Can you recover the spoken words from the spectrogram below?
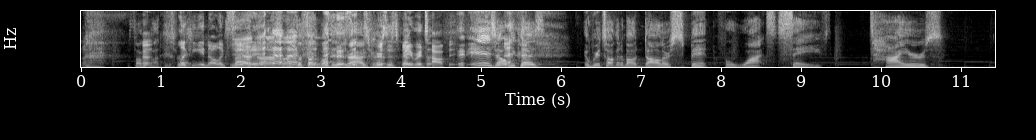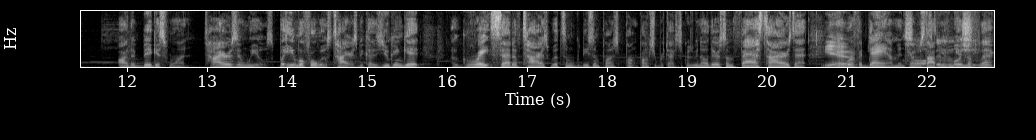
Let's talk about this. Look Right? at getting all excited. no, like- Let's talk about this this is drivetrain. Chris's favorite topic. It is, yo, because if we're talking about dollars spent for watts saved, tires are the biggest one. Tires and wheels, but even before wheels, tires, because you can get a great set of tires with some decent punch, pun- puncture protection. Because we know there's some fast tires that Yeah. ain't worth a damn in terms of stopping you and from getting the flat.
